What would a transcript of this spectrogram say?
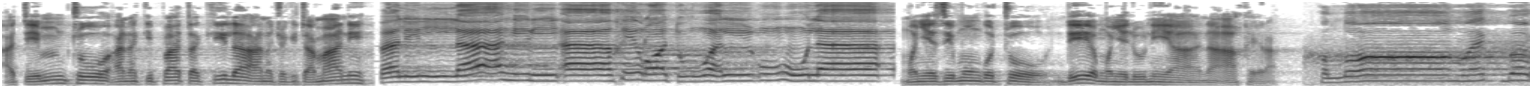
ati mtu anakipata kila anachokitamani. Falillahi alakhiratu wal ula, Mwenyezi Mungu tu ndiye mwenye dunia na akhira. Allahu akbar,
